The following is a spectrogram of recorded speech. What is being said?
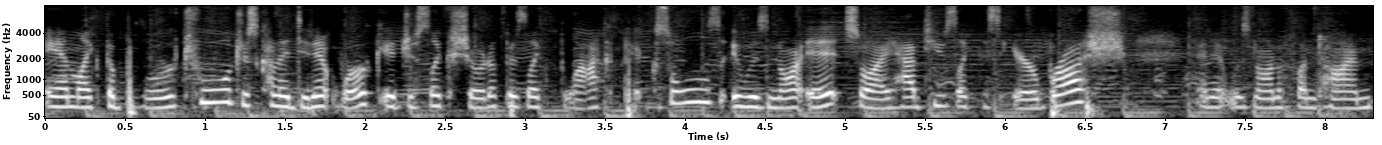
and like the blur tool just kind of didn't work. It just like showed up as like black pixels. It was not it. So I had to use like this airbrush and it was not a fun time.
